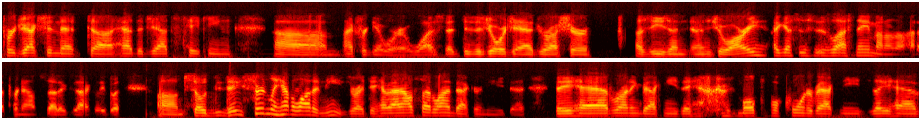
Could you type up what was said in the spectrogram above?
projection that uh, had the Jets taking, um, I forget where it was, the, the Georgia edge rusher Azeez Ojulari, I guess is his last name. I don't know how to pronounce that exactly, but um, so they certainly have a lot of needs, right? They have an outside linebacker need, they have running back need, they have multiple cornerback needs, they have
